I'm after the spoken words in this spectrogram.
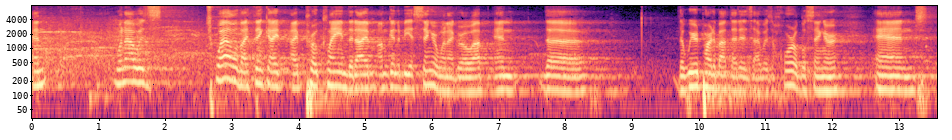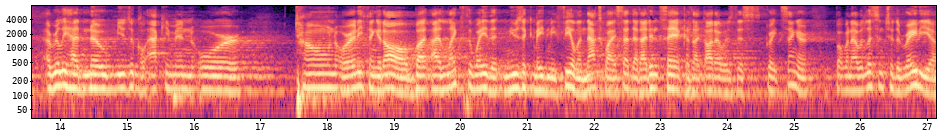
And when I was 12, I think I, I proclaimed that I'm, I'm going to be a singer when I grow up. And the, the weird part about that is I was a horrible singer and I really had no musical acumen or tone or anything at all, but I liked the way that music made me feel, and that's why I said that. I didn't say it because I thought I was this great singer, but when I would listen to the radio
